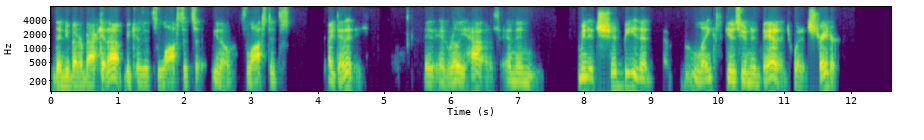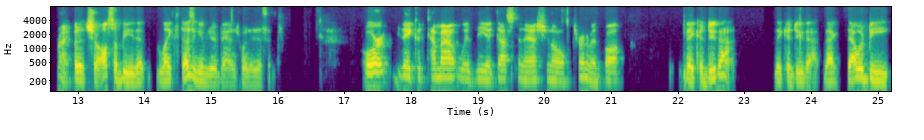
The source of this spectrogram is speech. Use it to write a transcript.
then you better back it up because it's lost its you know it's lost its identity. It, it really has. And then I mean it should be that length gives you an advantage when it's straighter. Right. But it should also be that length doesn't give you an advantage when it isn't. Or they could come out with the Augusta National Tournament ball they could do that. They could do that. That that would be.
